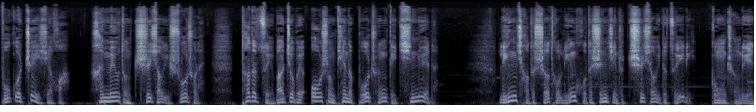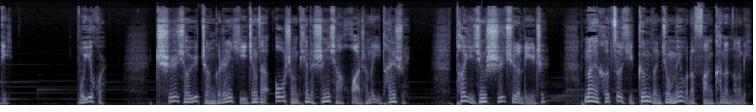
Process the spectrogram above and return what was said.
不过这些话还没有等池小雨说出来，他的嘴巴就被欧胜天的薄唇给侵略了，灵巧的舌头灵活的伸进了池小雨的嘴里，攻城略地。不一会儿，池小雨整个人已经在欧胜天的身下化成了一滩水，他已经失去了理智，奈何自己根本就没有了反抗的能力。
